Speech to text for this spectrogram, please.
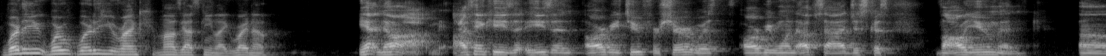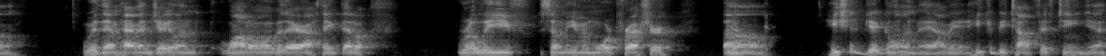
Where do you where where do you rank Myles Gaskin like right now? Yeah, no, I, I think he's he's an RB two for sure with RB one upside, just because volume and uh, with them having Jaylen Waddle over there, I think that'll relieve some even more pressure um, he should get going, man. I mean, he could be top 15. Yeah.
